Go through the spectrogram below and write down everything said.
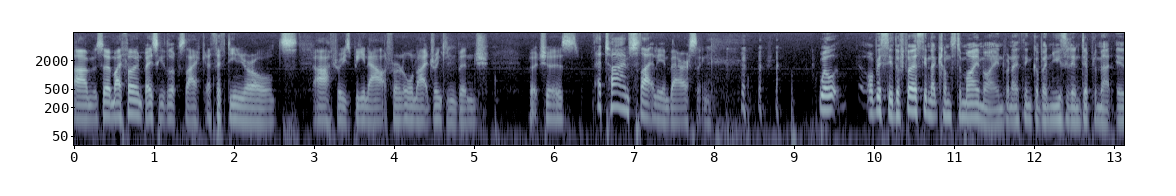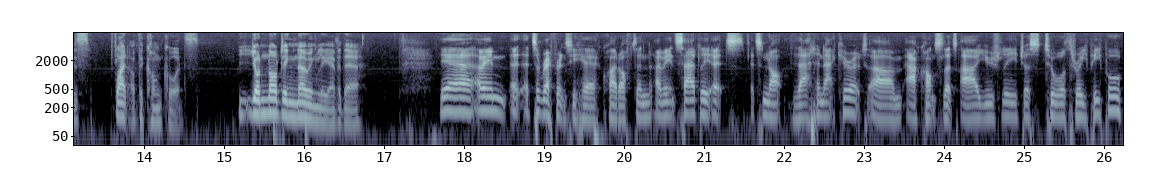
Um, so my phone basically looks like a 15 year old's after he's been out for an all night drinking binge, which is at times slightly embarrassing. well, obviously, the first thing that comes to my mind when I think of a New Zealand diplomat is Flight of the Conchords. You're nodding knowingly over there. Yeah, I mean, it's a reference you hear quite often. I mean, sadly, it's it's not that inaccurate. Um, our consulates are usually just two or three people.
